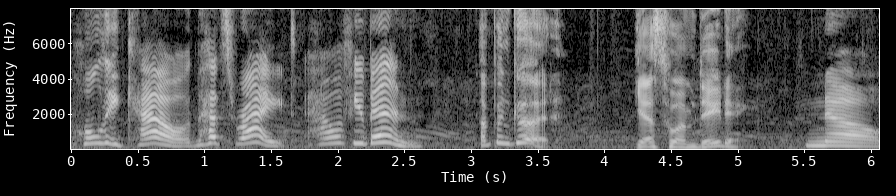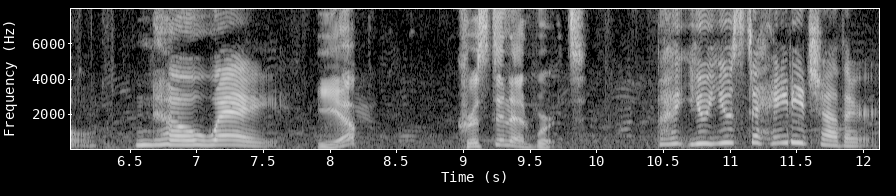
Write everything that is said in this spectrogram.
Holy cow, that's right. How have you been? I've been good. Guess who I'm dating? No. No way. Yep, Kristen Edwards. But you used to hate each other.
